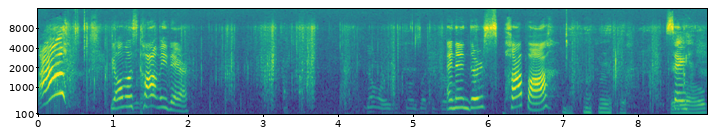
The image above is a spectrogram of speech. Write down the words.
Ah! You almost caught me there. Don't worry, like a. And then there's Papa. Say Hello.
